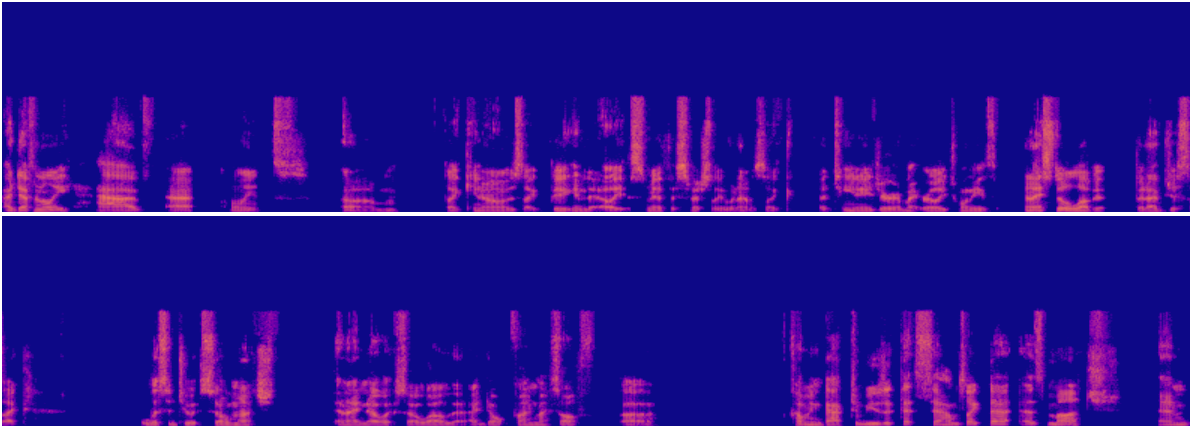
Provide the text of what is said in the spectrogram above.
I definitely have at points. Um, like, you know, I was like big into Elliott Smith, especially when I was like a teenager in my early 20s, and I still love it, but I've just like listened to it so much and I know it so well that I don't find myself uh, coming back to music that sounds like that as much. And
